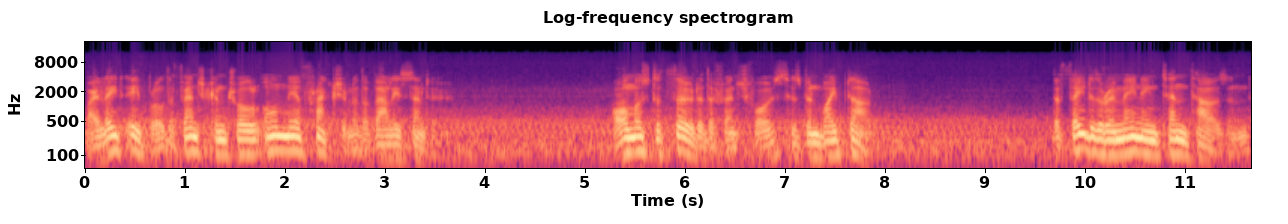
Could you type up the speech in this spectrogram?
By late April, the French control only a fraction of the valley center. Almost a third of the French force has been wiped out. The fate of the remaining 10,000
